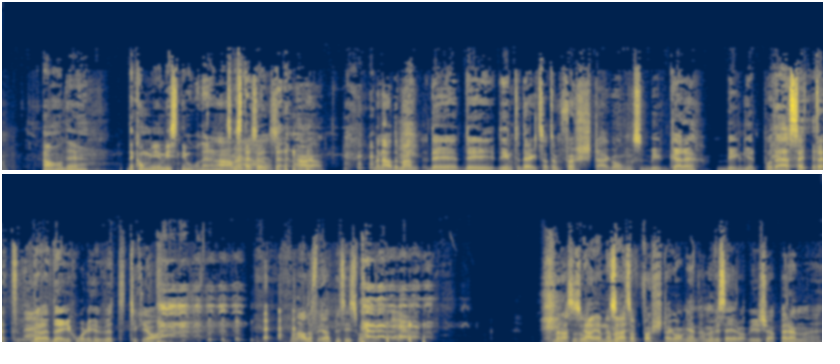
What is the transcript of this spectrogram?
om. ja det, det kommer ju en viss nivå där Ja, men precis. där. Ja, ja. Men hade man, det, det, det är inte direkt så att en första gångs byggare bygger på det här sättet. Nej. det, det är ju hål i huvudet, tycker jag. Men alla får göra precis vad de vill. Men alltså så, Ja, ja, men men så är alltså första gången, ja men vi säger då, vi köper en, eh,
